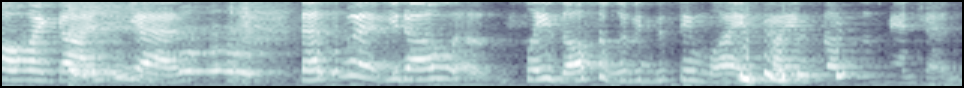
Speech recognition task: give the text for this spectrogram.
Oh my gosh, yes. That's what, you know, Flav's also living the same life by himself in this mansion.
